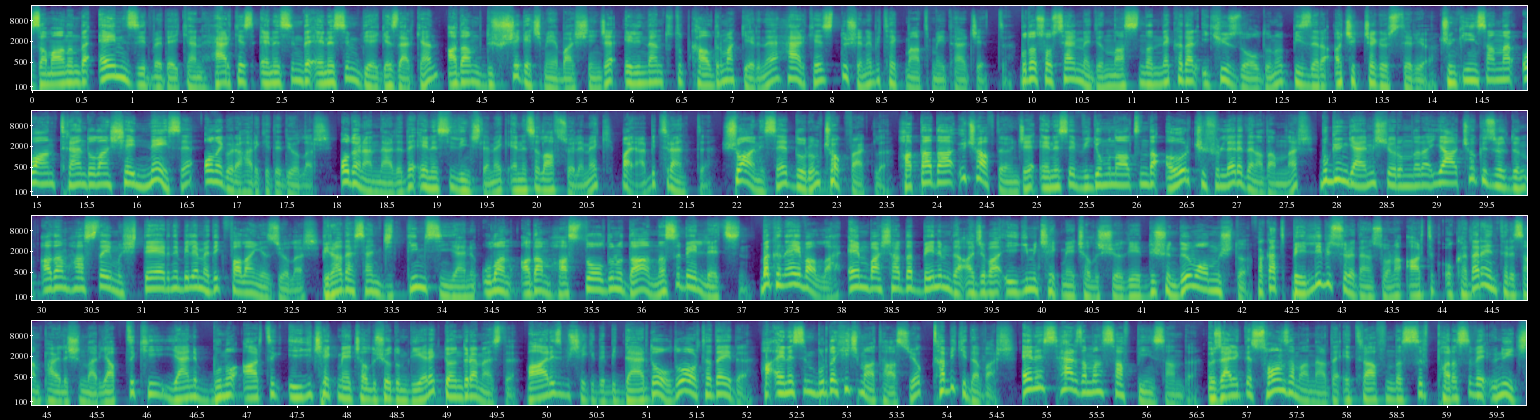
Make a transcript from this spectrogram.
Zamanında en zirvedeyken herkes Enes'im de Enes'im diye gezerken adam düşüşe geçmeye başlayınca elinden tutup kaldırmak yerine herkes düşene bir tekme atmayı tercih etti. Bu da sosyal medyanın aslında ne kadar ikiyüzlü olduğunu bizlere açıkça gösteriyor. Çünkü insanlar o an trend olan şey neyse ona göre hareket ediyorlar. O dönemlerde de Enes'i linçlemek, Enes'e laf söylemek baya bir trendti. Şu an ise durum çok farklı. Hatta daha 3 hafta önce Enes'e videomun altında ağır küfürler eden adamlar bugün gelmiş yorumlara ya çok üzüldüm adam hastaymış değerini bilemedik falan yazıyorlar. Birader sen ciddi misin yani ulan adam hasta olduğunu daha nasıl belli etsin? Bakın eyvallah en başlarda benim de acaba ilgimi çekmeye çalışıyor diye düşündüğüm olmuştu. Fakat belli bir süreden sonra artık o kadar enteresan paylaşımlar yaptı ki yani bunu artık ilgi çekmeye çalışıyordum diyerek döndüremezdi. Bariz bir şekilde bir derdi olduğu ortadaydı. Ha Enes'in burada hiç mi hatası yok? Tabii ki de var. Enes her zaman saf bir insandı. Özellikle son zamanlarda etrafında sırf parası ve ünü için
